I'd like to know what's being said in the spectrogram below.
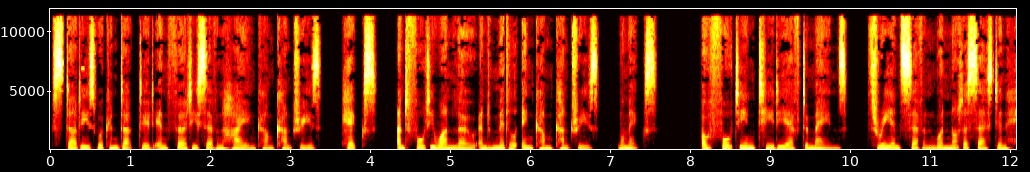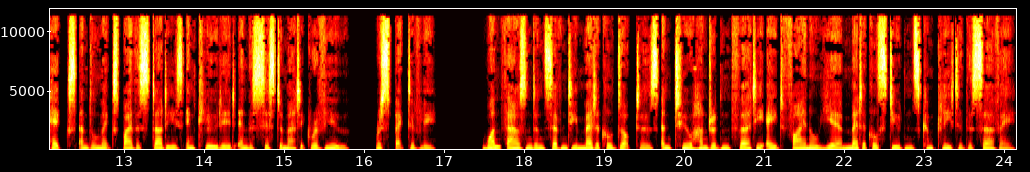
Studies were conducted in 37 high income countries, HICS, and 41 low and middle income countries, LMICs. Of 14 TDF domains, 3 and 7 were not assessed in HICS and LMICs by the studies included in the systematic review, respectively. 1,070 medical doctors and 238 final year medical students completed the survey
